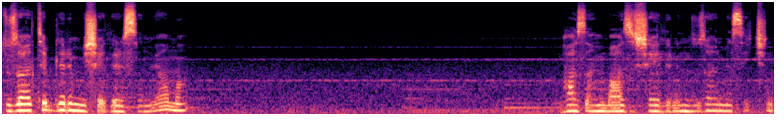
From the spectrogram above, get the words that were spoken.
düzeltebilirim bir şeyleri sanıyor ama... Bazen bazı şeylerin düzelmesi için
